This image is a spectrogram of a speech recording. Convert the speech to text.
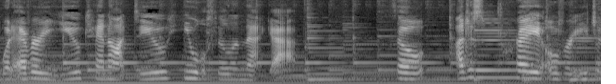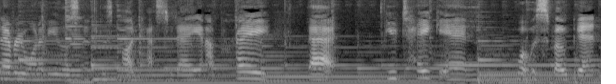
Whatever you cannot do, He will fill in that gap. I just pray over each and every one of you listening to this podcast today, and I pray that you take in what was spoken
